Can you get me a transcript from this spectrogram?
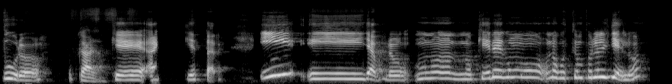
duro claro. que hay que estar. Y, y ya, pero uno no quiere como una cuestión por el hielo,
